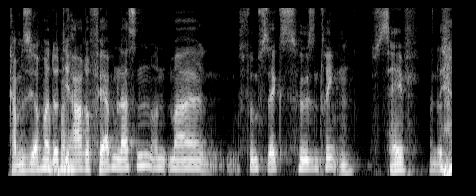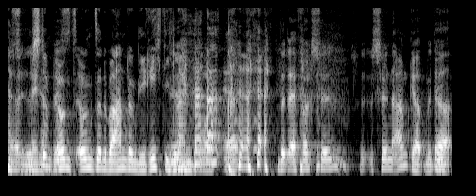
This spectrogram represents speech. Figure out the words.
Kann man sich auch mal dort die Haare färben lassen und mal fünf, sechs Hülsen trinken. safe. Ja, stimmt, irgend, irgend so eine Behandlung, die richtig lang dauert. Wird einfach schön, schönen Abend gehabt mit ja. ihm.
